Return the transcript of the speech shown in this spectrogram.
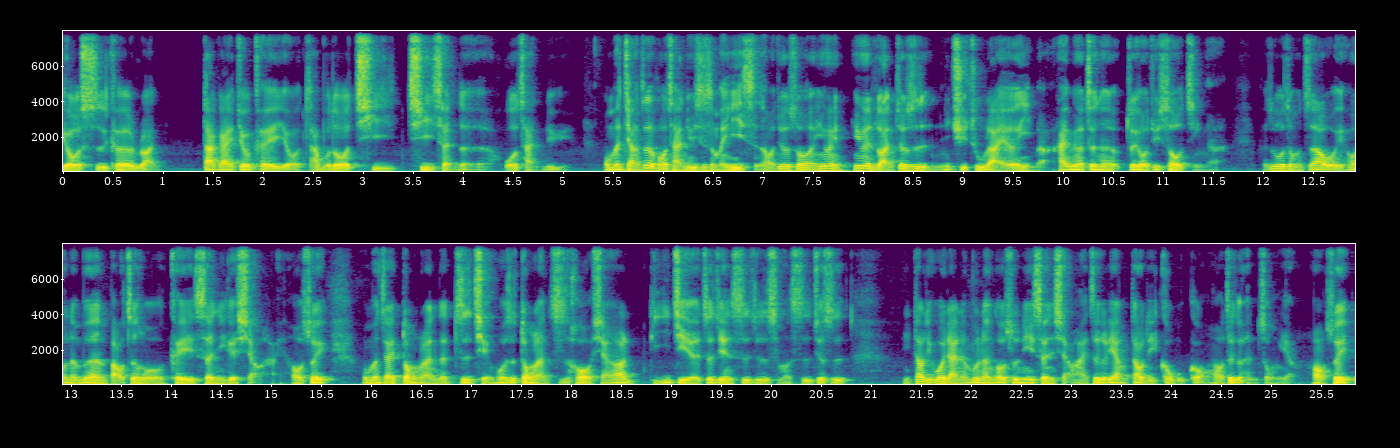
有十颗卵，大概就可以有差不多七七成的活产率。我们讲这个活产率是什么意思哦？就是说，因为因为卵就是你取出来而已嘛，还没有真的最后去受精啊。可是我怎么知道我以后能不能保证我可以生一个小孩？哦，所以我们在冻卵的之前，或是冻卵之后，想要理解这件事就是什么事？就是你到底未来能不能够顺利生小孩？这个量到底够不够？哦，这个很重要。哦，所以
